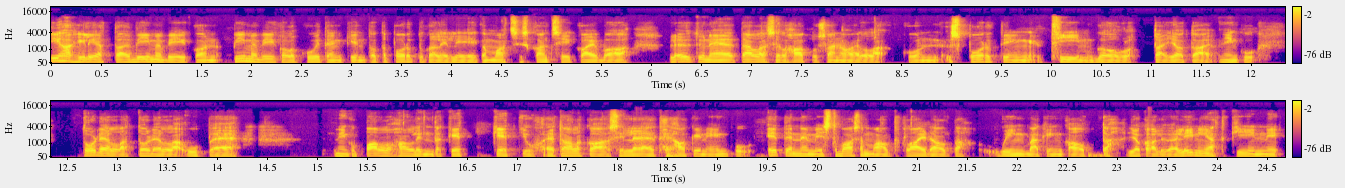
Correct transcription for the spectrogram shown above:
ihan hiljattain viime, viikon, viime viikolla kuitenkin tota Portugalin liigan matsis kansi kaivaa löytynee tällaisilla hakusanoilla kuin Sporting Team Goal tai jotain. Niin kuin todella, todella upea niin kuin pallohallintaketju, että alkaa silleen, että he haki niin kuin etenemistä vasemmalta laidalta wingbackin kautta, joka lyö linjat kiinni,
